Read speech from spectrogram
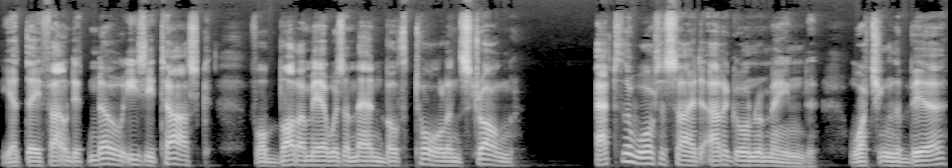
yet they found it no easy task, for Boromir was a man both tall and strong. At the waterside Aragorn remained, watching the bier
